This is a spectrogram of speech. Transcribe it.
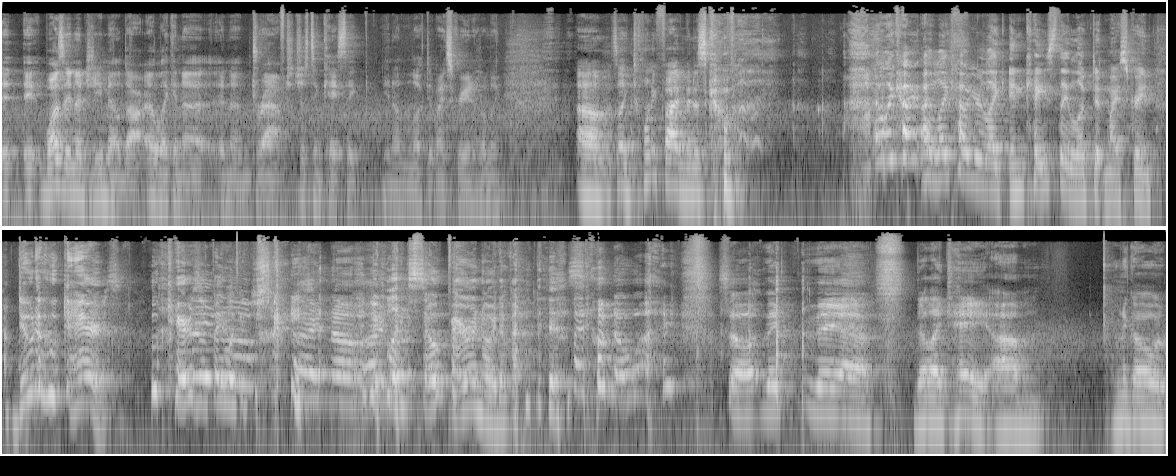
It, it was in a Gmail doc, like in a in a draft, just in case they you know looked at my screen or something. Um, it's like 25 minutes go by. I like how I like how you're like in case they looked at my screen. Dude, who cares? Who cares if they look at your screen? I know. You're like so paranoid about this. I don't know why. So they they uh, they're like, hey, um, I'm gonna go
